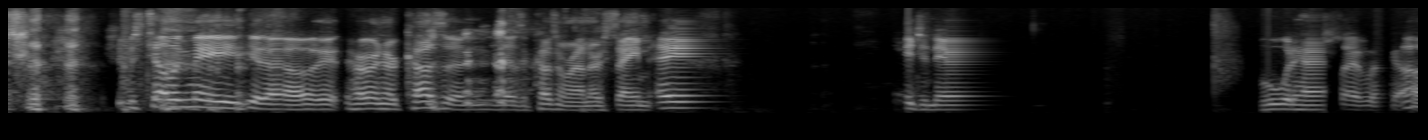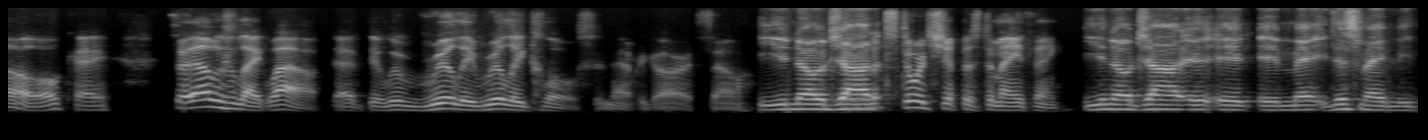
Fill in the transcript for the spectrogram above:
she, she, was telling me, you know, her and her cousin, has a cousin around her same age, and they who would have like, oh, okay. So that was like, wow, that, that, we're really, really close in that regard. So you know, John, stewardship is the main thing. You know, John, it it, it made this made me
